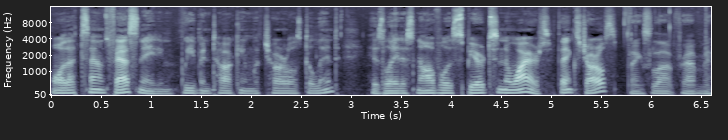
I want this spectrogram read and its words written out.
Well, that sounds fascinating. We've been talking with Charles de Lint. His latest novel is Spirits in the Wires. Thanks, Charles. Thanks a lot for having me.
